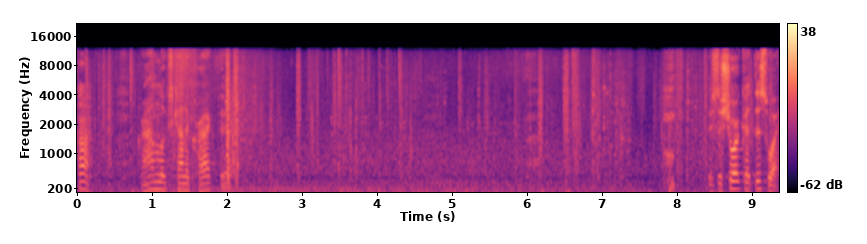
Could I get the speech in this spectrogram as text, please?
Huh. Ground looks kind of cracked there. There's a shortcut this way.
